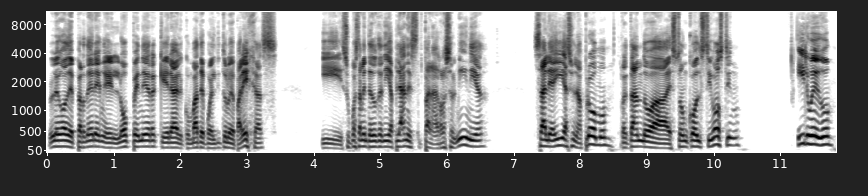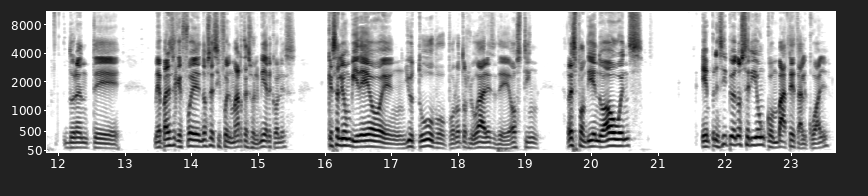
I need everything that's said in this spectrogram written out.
luego de perder en el opener, que era el combate por el título de parejas, y supuestamente no tenía planes para WrestleMania. Sale ahí, hace una promo, retando a Stone Cold Steve Austin. Y luego, durante. Me parece que fue, no sé si fue el martes o el miércoles, que salió un video en YouTube o por otros lugares de Austin respondiendo a Owens. En principio no sería un combate tal cual,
